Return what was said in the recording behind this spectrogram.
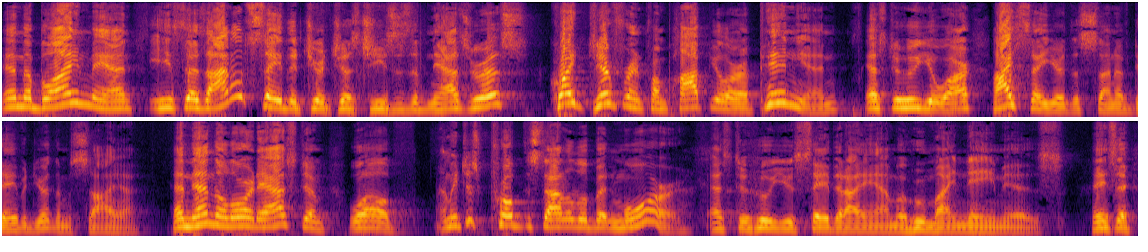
And the blind man, he says, I don't say that you're just Jesus of Nazareth. Quite different from popular opinion as to who you are. I say you're the son of David, you're the Messiah. And then the Lord asked him, Well, let me just probe this out a little bit more as to who you say that I am or who my name is. And he said,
